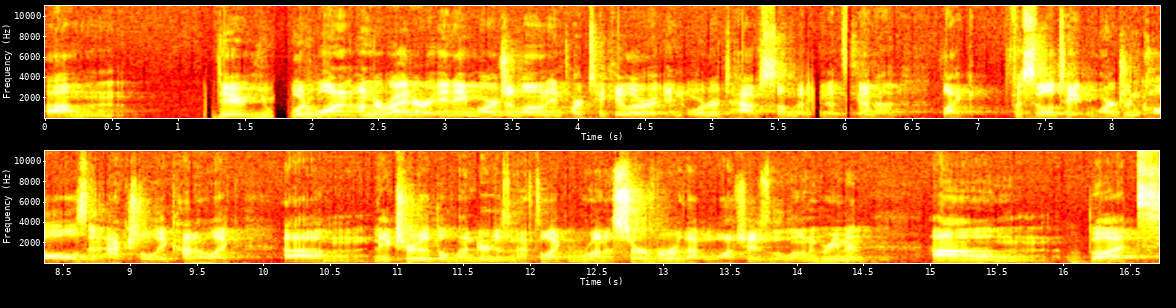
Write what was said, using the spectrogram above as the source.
um, there you would want an underwriter in a margin loan, in particular, in order to have somebody that's gonna like facilitate margin calls and actually kind of like um, make sure that the lender doesn't have to like run a server that watches the loan agreement. Um, but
